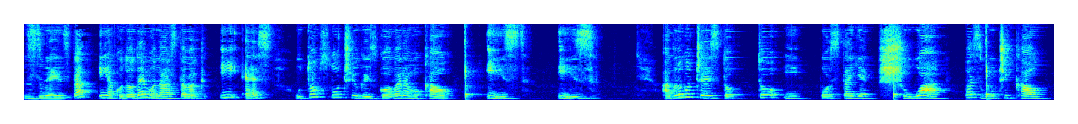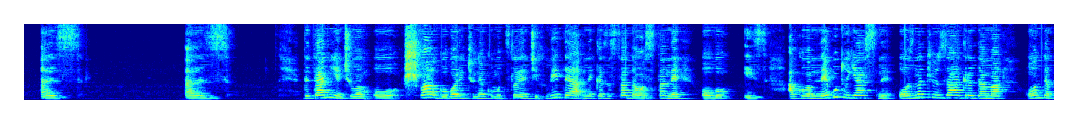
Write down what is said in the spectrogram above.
zvezda i ako dodajemo nastavak is, u tom slučaju ga izgovaramo kao is, iz, a vrlo često to i postaje šua pa zvuči kao as. Detaljnije ću vam o šva govoriti u nekom od sljedećih videa, neka za sada ostane ovo iz. Ako vam ne budu jasne oznake u zagradama, onda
